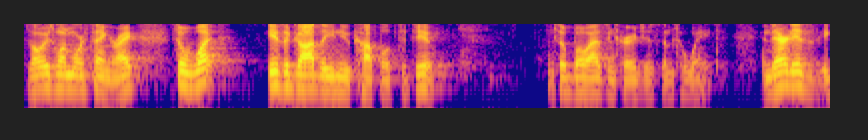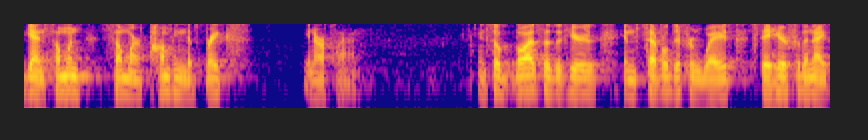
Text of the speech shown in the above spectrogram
There's always one more thing, right? So, what is a godly new couple to do? And so Boaz encourages them to wait. And there it is again, someone somewhere pumping the brakes in our plan. And so Boaz says it here in several different ways. Stay here for the night.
